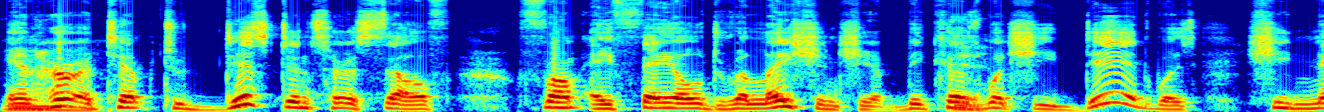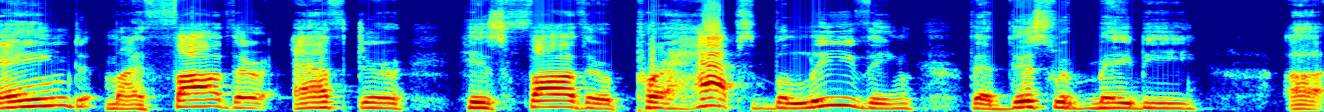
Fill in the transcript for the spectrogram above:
in mm-hmm. her attempt to distance herself from a failed relationship because yeah. what she did was she named my father after his father, perhaps believing that this would maybe uh,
